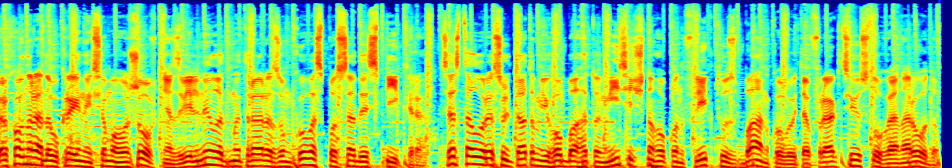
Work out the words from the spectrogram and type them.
Верховна Рада України 7 жовтня звільнила Дмитра Разумкова з посади спікера. Це стало результатом його багатомісячного конфлікту з банковою та фракцією Слуга народу.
